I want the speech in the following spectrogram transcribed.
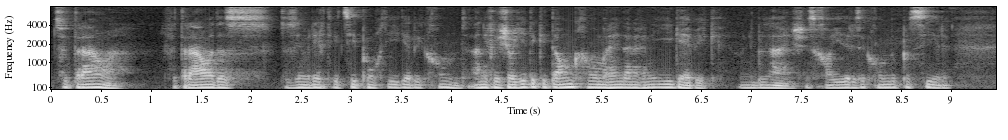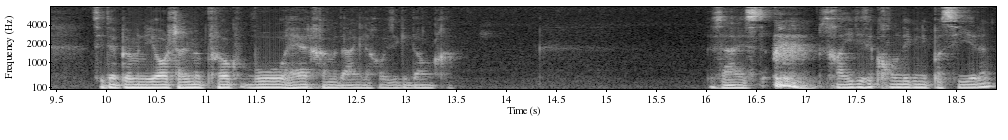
zu vertrauen. Vertrauen, dass, dass im richtigen Zeitpunkt die Eingebung kommt. Eigentlich ist ja jeder Gedanke, den wir haben, eigentlich eine Eingebung, wenn du überlegst. Es kann jede Sekunde passieren. Seit etwa einem Jahr stelle ich mir die Frage, woher kommen eigentlich unsere Gedanken? Das heisst, es kann jede Sekunde irgendwie passieren,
